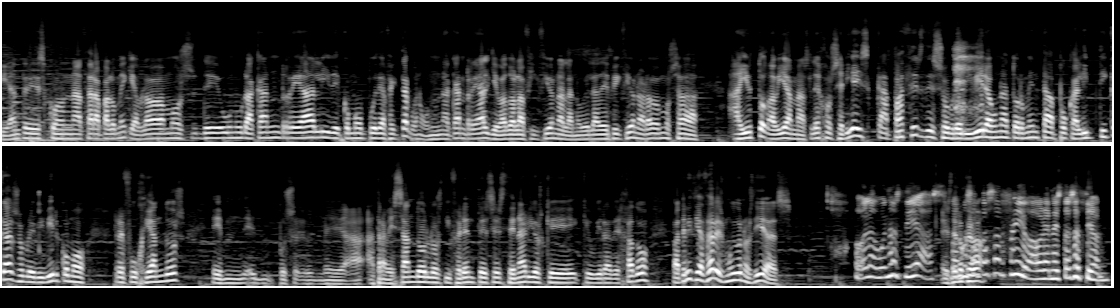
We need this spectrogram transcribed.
Sí, antes con Azara Palomé que hablábamos de un huracán real y de cómo puede afectar, bueno, un huracán real llevado a la ficción, a la novela de ficción, ahora vamos a, ir todavía más lejos. ¿Seríais capaces de sobrevivir a una tormenta apocalíptica, sobrevivir como refugiándos, em, em, pues em, a- atravesando los diferentes escenarios que, que hubiera dejado? Patricia Zares, muy buenos días. Hola, buenos días. Es Vamos a va- pasar frío ahora en esta sección.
